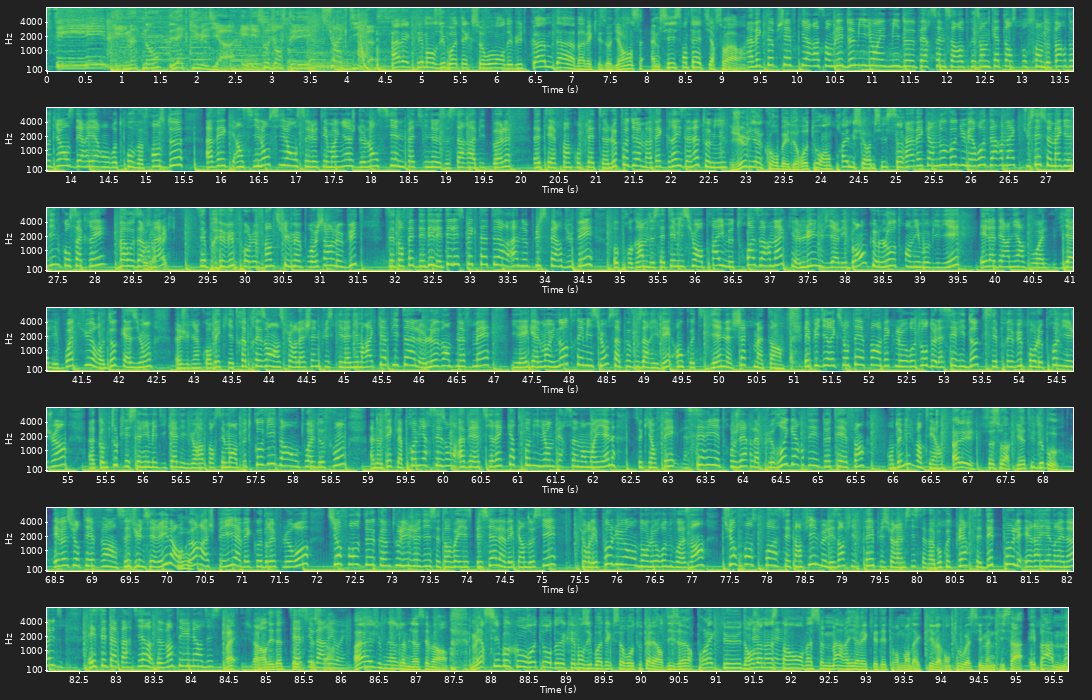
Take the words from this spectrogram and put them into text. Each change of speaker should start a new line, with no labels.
Active.
Et maintenant, l'actu média et les audiences télé sur Active.
Avec Clémence Dubois-Texero, on débute comme d'hab avec les audiences. M6 en tête hier soir.
Avec Top Chef qui a rassemblé 2 millions et demi de personnes, ça représente 14% de part d'audience. Derrière, on retrouve France 2 avec un si long silence et le témoignage de l'ancienne patineuse Sarah Abitbol. TF1 complète le podium avec Grey's Anatomy.
Julien Courbet de retour en prime sur M6.
Avec un nouveau numéro d'Arnaque. Tu sais, ce magazine consacré? Bah, aux arnaques.
arnaques.
C'est prévu pour le 28 mai prochain. Le but, c'est en fait d'aider les téléspectateurs à ne plus se faire duper. Au programme de cette émission en prime, trois arnaques, l'une via les banques, l'autre en immobilier et la dernière via les voitures d'occasion. Euh, Julien Courbet qui est très présent hein, sur la chaîne puisqu'il animera Capital le 29 mai. Il a également une autre émission, ça peut vous arriver en quotidienne chaque matin. Et puis direction TF1 avec le retour de la série Doc, c'est prévu pour le 1er juin. Euh, Comme toutes les séries médicales, il y aura forcément un peu de Covid hein, en toile de fond. À noter que la première saison avait attiré 4 millions de personnes en moyenne, ce qui en fait la série étrangère la plus regardée de TF1 en 2021.
Allez, ce soir, qu'y a-t-il de beau?
Et bien sur TF1, c'est une série, là
Oh.
encore, HPI avec Audrey Fleurot. Sur France 2, comme tous les jeudis, c'est envoyé spécial avec un dossier sur les polluants dans le Rhône voisin. Sur France 3, c'est un film, Les Infiltrés. Puis sur M6, ça va beaucoup te plaire, c'est Deadpool et Ryan Reynolds. Et c'est à partir de 21h10.
Ouais, je vais regarder dates
C'est assez barré, ouais.
Ouais, j'aime bien, j'aime bien, c'est marrant. Merci beaucoup. Retour de Clémence Dubois-Texero tout à l'heure, 10h pour l'actu. Dans
À
un instant, on va se marier avec les détournements d'Active. Avant tout, voici Mantissa et bam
